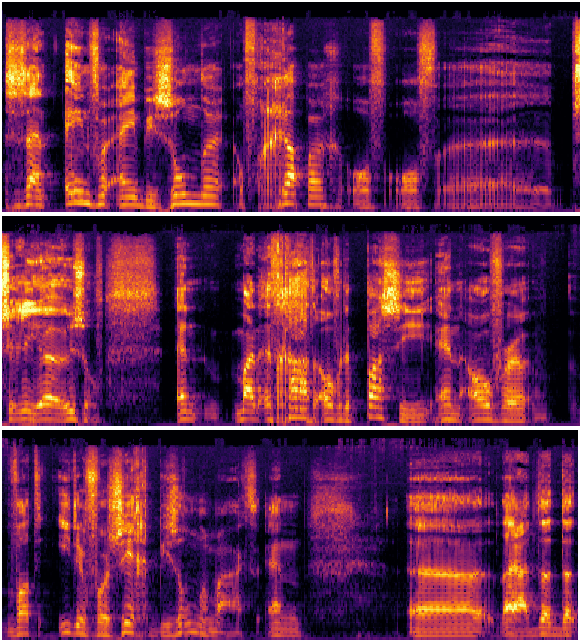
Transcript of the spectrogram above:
ze zijn één voor één bijzonder of grappig of, of uh, serieus. Of, en, maar het gaat over de passie en over wat ieder voor zich bijzonder maakt. En uh, nou ja, dat, dat,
